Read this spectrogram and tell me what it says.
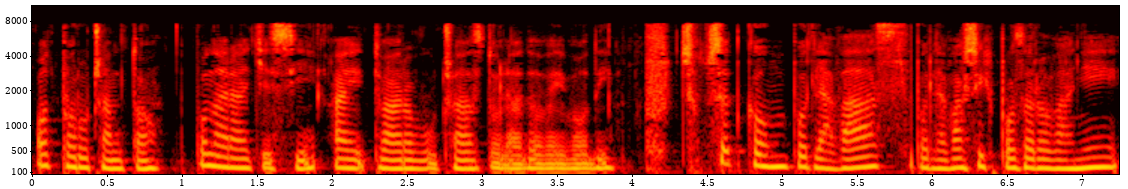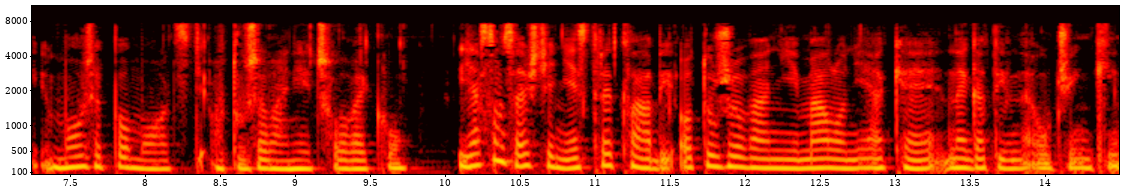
Odporúčam to. Ponárajte si aj tvárovú časť do ľadovej vody. V čom všetkom podľa vás, podľa vašich pozorovaní môže pomôcť otužovanie človeku? Ja som sa ešte nestretla, aby otužovanie malo nejaké negatívne účinky.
